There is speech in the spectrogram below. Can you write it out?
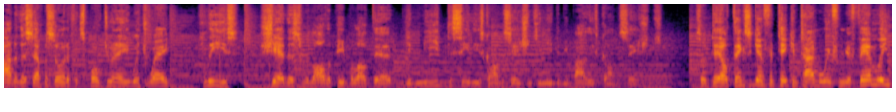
out of this episode, if it spoke to you in any which way, please share this with all the people out there. You need to see these conversations. You need to be part of these conversations. So, Dale, thanks again for taking time away from your family.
